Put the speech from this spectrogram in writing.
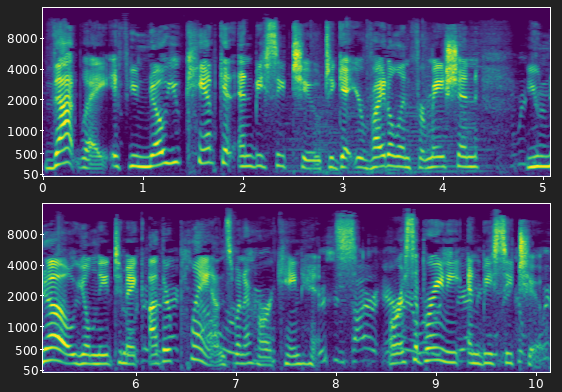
That way, if you know you can't get NBC2 to get your vital information, you know you'll need to make other plans when a hurricane hits. Marissa Brainy, NBC2.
